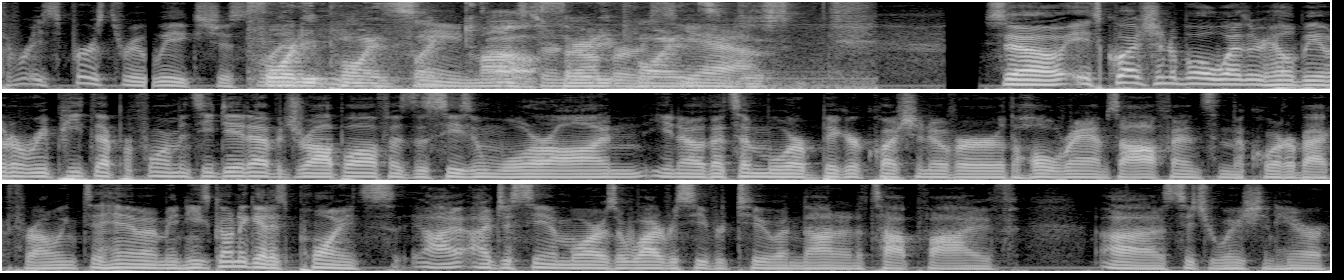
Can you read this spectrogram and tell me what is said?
th- his first three weeks just forty like, points, like oh, monster 30 numbers. points, yeah. just So it's questionable whether he'll be able to repeat that performance. He did have a drop off as the season wore on. You know, that's a more bigger question over the whole Rams offense and the quarterback throwing to him. I mean, he's going to get his points. I, I just see him more as a wide receiver two and not in a top five uh, situation here.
